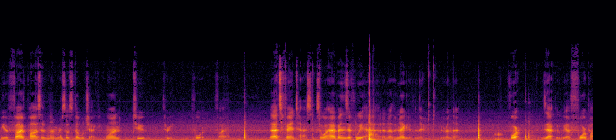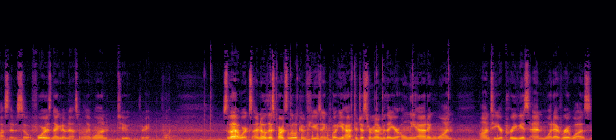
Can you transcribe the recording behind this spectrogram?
We have five positive numbers. Let's double check. One, two, three, four, five. That's fantastic. So what happens if we add another negative in there? We run that. Four. Exactly. We have four positives. So four is negative now. So we only have one, two, three, four. So that works. I know this part's a little confusing, but you have to just remember that you're only adding one onto your previous n, whatever it was,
